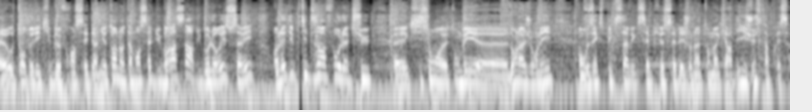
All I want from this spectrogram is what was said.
euh, autour de l'équipe de France ces derniers temps, notamment celle du brassard du Goloris. Vous savez, on a des petites infos là-dessus euh, qui sont euh, tombées euh, dans la journée. On vous explique ça avec Seb Piocel et Jonathan Macardy juste après ça.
